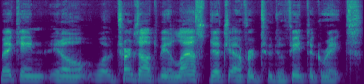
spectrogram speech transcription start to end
making, you know, what turns out to be a last ditch effort to defeat the Greeks.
